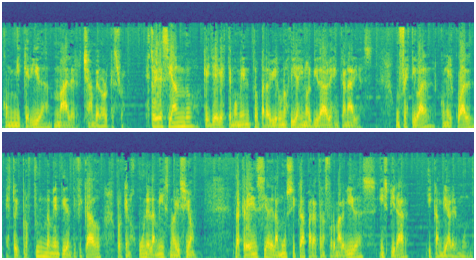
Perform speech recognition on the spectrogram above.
con mi querida Mahler Chamber Orchestra. Estoy deseando que llegue este momento para vivir unos días inolvidables en Canarias, un festival con el cual estoy profundamente identificado porque nos une la misma visión, la creencia de la música para transformar vidas, inspirar y cambiar el mundo.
